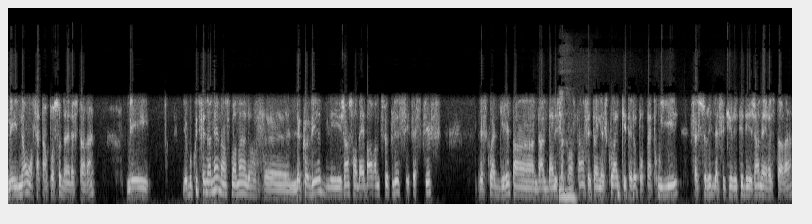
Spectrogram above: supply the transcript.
Mais non, on s'attend pas ça d'un restaurant. Mais il y a beaucoup de phénomènes en ce moment. Là. Euh, le COVID, les gens sont d'abord un petit peu plus, c'est festif. L'escouade grippe dans, dans, les mhm. circonstances c'est un escouade qui était là pour patrouiller, s'assurer de la sécurité des gens dans les restaurants.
